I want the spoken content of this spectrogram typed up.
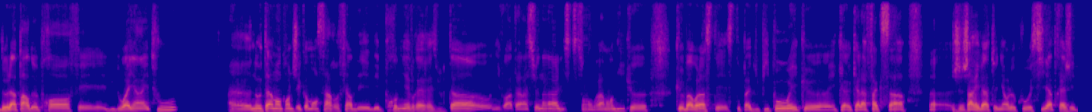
de la part de profs et du doyen et tout. Euh, notamment quand j'ai commencé à refaire des, des premiers vrais résultats euh, au niveau international, ils se sont vraiment dit que que bah voilà c'était c'était pas du pipeau et que qu'à la fac ça euh, j'arrivais à tenir le coup aussi. Après j'ai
